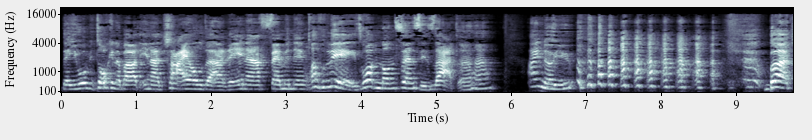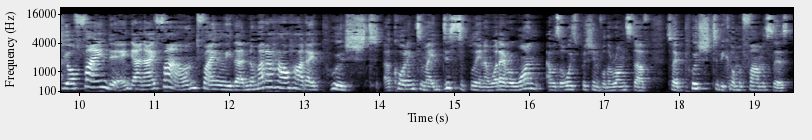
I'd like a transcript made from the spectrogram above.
then you won't be talking about inner child and inner feminine. Oh, please, what nonsense is that? Uh huh. I know you. But you're finding, and I found finally that no matter how hard I pushed, according to my discipline or whatever, one, I was always pushing for the wrong stuff. So I pushed to become a pharmacist.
